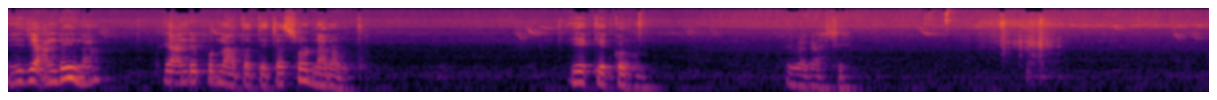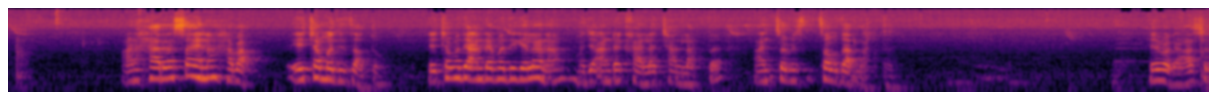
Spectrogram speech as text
हे जे अंडे आहे ना हे अंडे पूर्ण आता त्याच्यात सोडणार आहोत. एक एक करून. हे बघा असे. आणि हा रस्सा आहे ना हा बा याच्यामध्ये जातो. याच्यामध्ये अंड्यामध्ये गेला ना म्हणजे अंडं खायला छान लागतं आणि चवी चवदार लागतं. हे बघा असं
